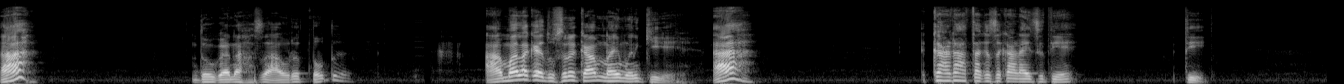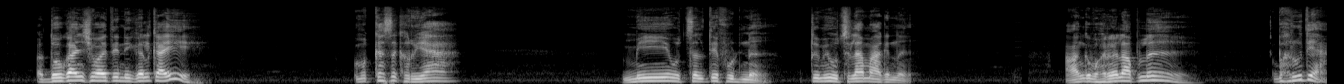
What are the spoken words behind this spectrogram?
हा दोघांना हसं आवरत नव्हतं. आम्हाला काय दुसरं काम नाही म्हण की. आ? काढा आता कसं काढायचं ते. ती. दोघांशिवाय ते निघल काही? मग कसं करूया? मी उचलते फुडणं तुम्ही उचला मागणं. अंग भरल आपलं. भरू द्या.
